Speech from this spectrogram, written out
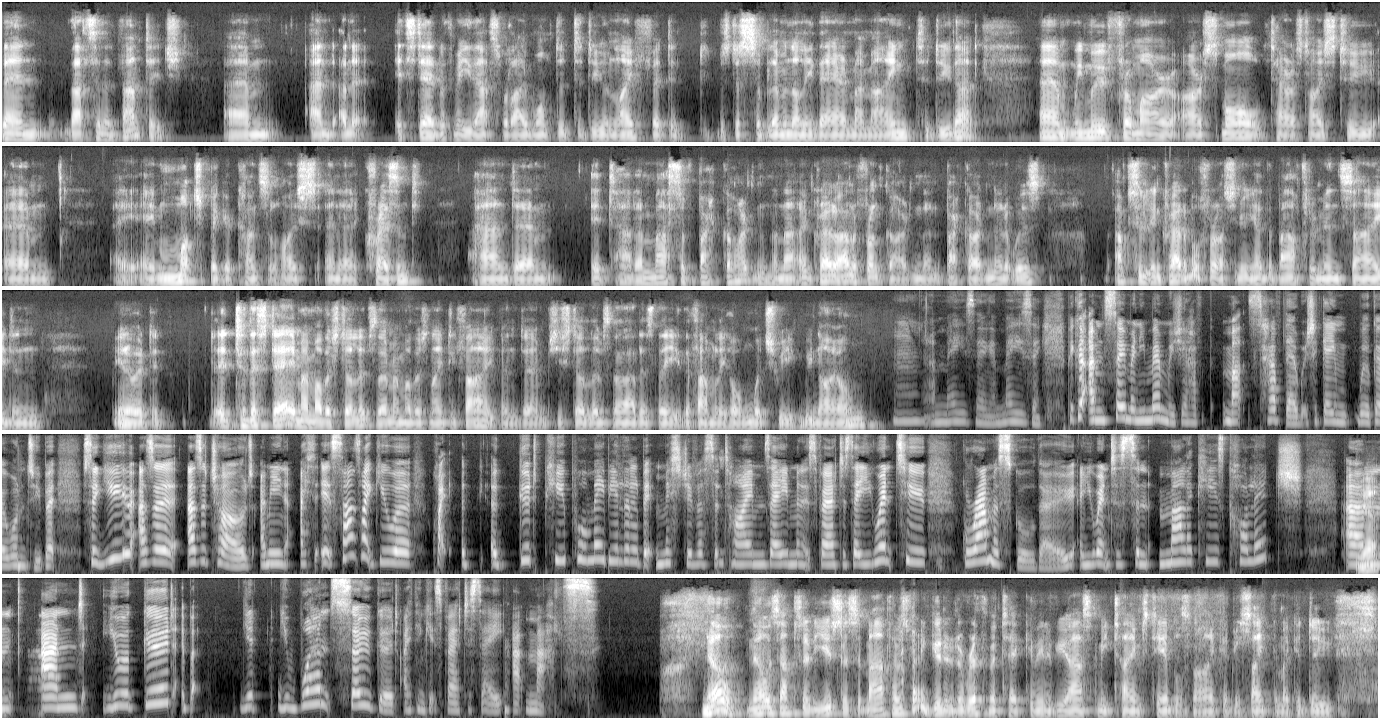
then that's an advantage. Um, and and it stayed with me. That's what I wanted to do in life. It, it, it was just subliminally there in my mind to do that. Um, we moved from our, our small terraced house to um, a, a, much bigger council house in a crescent. And um, it had a massive back garden and that incredible and a front garden and back garden, and it was absolutely incredible for us. You know, you had the bathroom inside, and you know, it, it, it to this day, my mother still lives there. My mother's ninety five, and um, she still lives there. That is the the family home which we we now own. Mm, amazing, amazing. Because and so many memories you have must have there, which again we'll go on to. But so you as a as a child, I mean, it sounds like you were quite a, a good pupil, maybe a little bit mischievous at times. Eamonn, it's fair to say. You went to grammar school though, and you went to St Malachy's College. Um, yeah. And you were good, but you you weren't so good. I think it's fair to say at maths. No, no, it's absolutely useless at math. I was very good at arithmetic. I mean, if you asked me times tables now, I could recite them. I could do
